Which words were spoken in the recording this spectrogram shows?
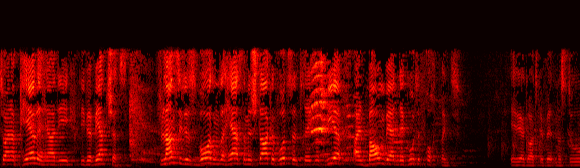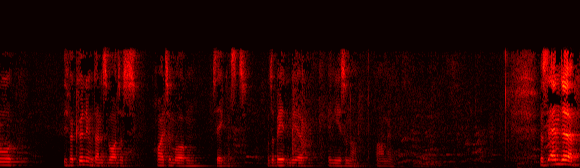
zu einer Perle, Herr, die, die wir wertschätzen. Pflanze dieses Wort in unser Herz, damit es starke Wurzeln trägt, dass wir ein Baum werden, der gute Frucht bringt. Ewiger Gott, wir bitten, dass du die Verkündigung deines Wortes heute Morgen segnest. Und so beten wir in Jesu Namen. Amen. Das Ende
